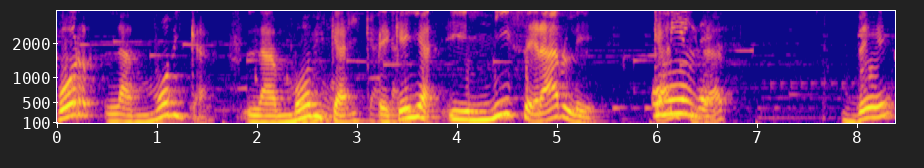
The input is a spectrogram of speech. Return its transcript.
por la módica, la módica, Módica pequeña y miserable Humilde. cantidad de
